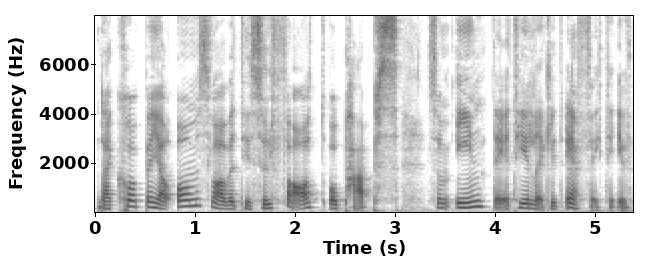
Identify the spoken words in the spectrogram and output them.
där kroppen gör om svavel till sulfat och PAPS som inte är tillräckligt effektiv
